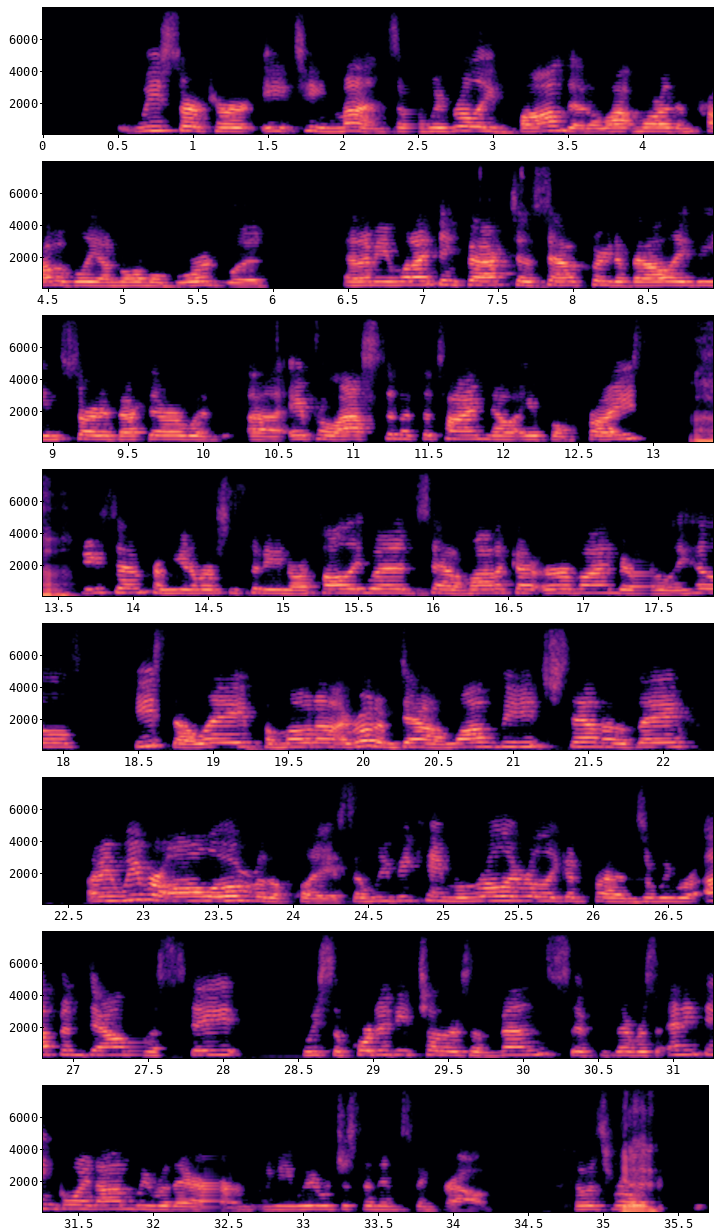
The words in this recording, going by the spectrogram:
we served her 18 months and we really bonded a lot more than probably a normal board would. And I mean, when I think back to Santa Clarita Valley being started back there with uh, April Aston at the time, now April Price, uh-huh. Jason from Universal City, North Hollywood, Santa Monica, Irvine, Beverly Hills, East LA, Pomona. I wrote them down, Long Beach, San Jose. I mean, we were all over the place and we became really, really good friends. And we were up and down the state we supported each other's events. If there was anything going on, we were there. I mean, we were just an instant crowd. It was really. Yeah,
